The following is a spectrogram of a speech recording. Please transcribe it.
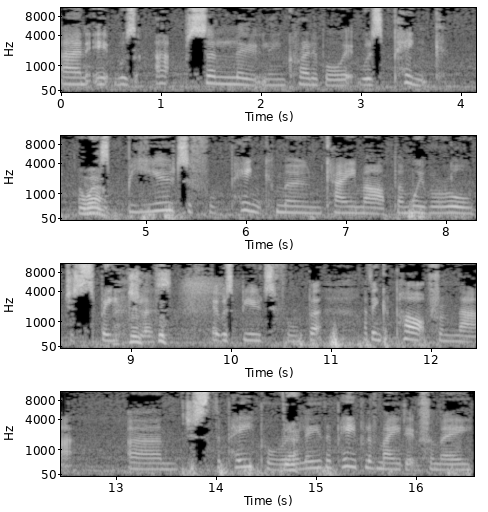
and it was absolutely incredible. It was pink. Oh wow. This beautiful pink moon came up, and we were all just speechless. it was beautiful. But I think apart from that, um, just the people Yeah. really. The people have made it for me.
